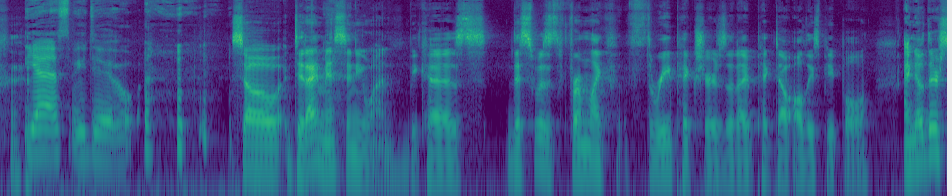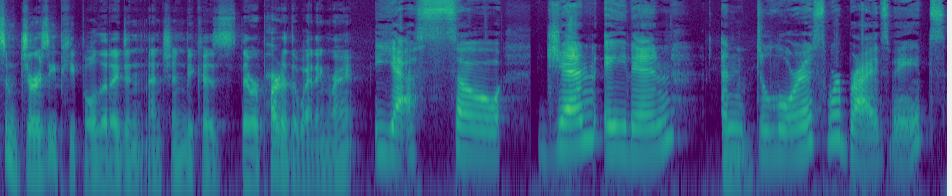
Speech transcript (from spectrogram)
Yes, we do. So, did I miss anyone? Because this was from like three pictures that I picked out all these people. I know there's some Jersey people that I didn't mention because they were part of the wedding, right? Yes. So Jen, Aydin, and mm-hmm. Dolores were bridesmaids.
